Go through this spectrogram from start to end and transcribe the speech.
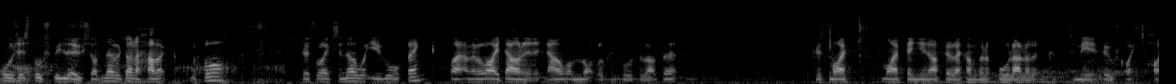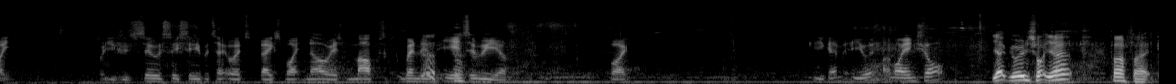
or is it supposed to be loose? I've never done a hammock before. Just like to know what you all think. Right, I'm going to lie down in it now. I'm not looking forward to that bit. Because my my opinion, I feel like I'm going to fall out of it because to me it feels quite tight. But you should seriously see Potato Head's face right now. His mouth's renting ear to ear. Right. Can you get me? Are you, am I in shot? Yep, you're in shot. Yep, perfect.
